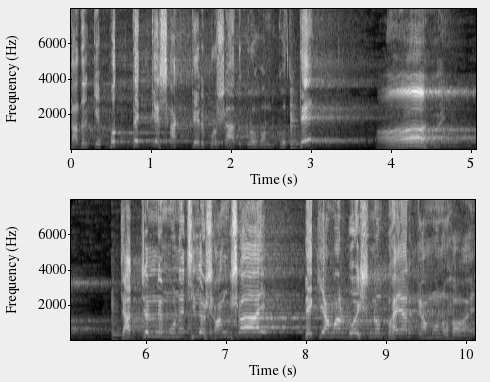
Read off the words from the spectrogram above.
তাদেরকে প্রত্যেককে শাক্তের প্রসাদ গ্রহণ করতে যার জন্য মনে ছিল সংশয় দেখি আমার বৈষ্ণব ভাইয়ার কেমন হয়।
